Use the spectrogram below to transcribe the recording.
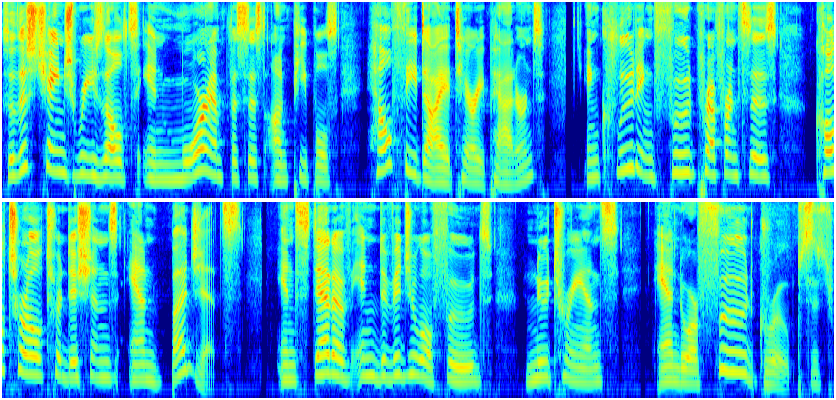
So, this change results in more emphasis on people's healthy dietary patterns, including food preferences, cultural traditions, and budgets, instead of individual foods, nutrients, and or food groups,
